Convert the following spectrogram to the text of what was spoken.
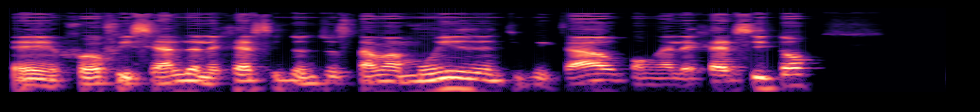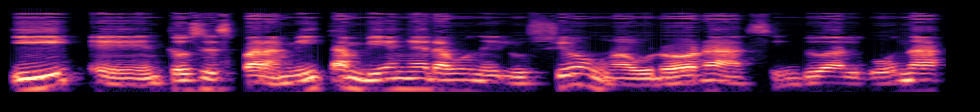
eh, fue oficial del ejército, entonces estaba muy identificado con el ejército y entonces para mí también era una ilusión. Aurora, sin duda alguna,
